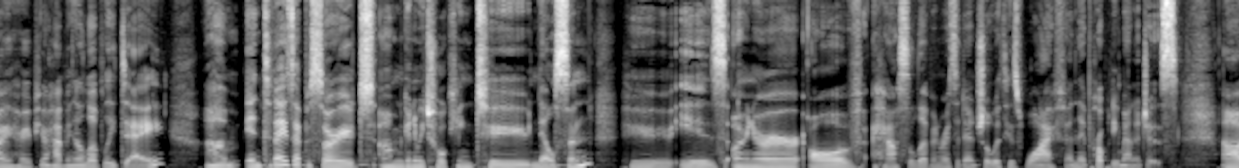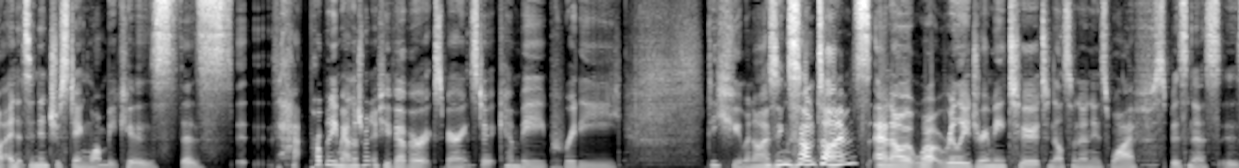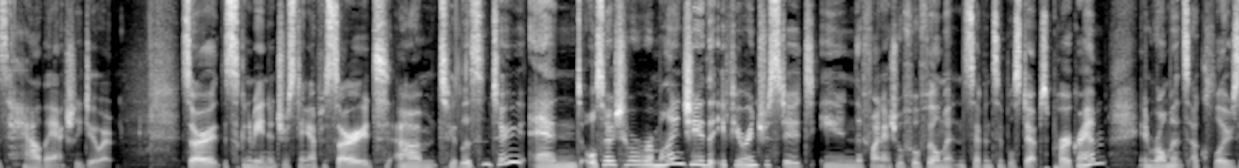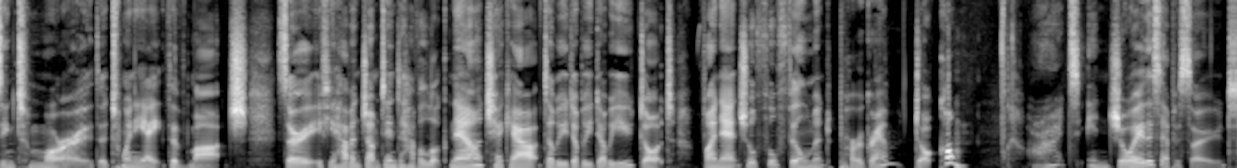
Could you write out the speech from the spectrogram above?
I hope you're having a lovely day. Um, in today's episode, I'm going to be talking to Nelson, who is owner of House 11 Residential with his wife, and they're property managers. Uh, and it's an interesting one because there's ha- property management, if you've ever experienced it, can be pretty dehumanizing sometimes. And uh, what really drew me to, to Nelson and his wife's business is how they actually do it. So, this is going to be an interesting episode um, to listen to, and also to remind you that if you're interested in the Financial Fulfillment and Seven Simple Steps program, enrollments are closing tomorrow, the 28th of March. So, if you haven't jumped in to have a look now, check out www.financialfulfillmentprogram.com. All right, enjoy this episode.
